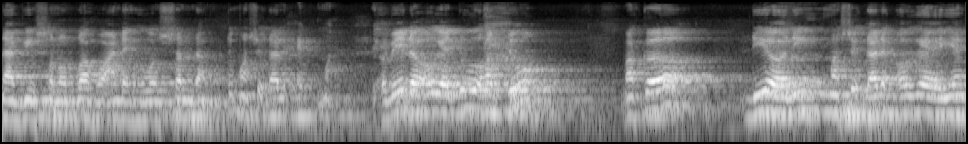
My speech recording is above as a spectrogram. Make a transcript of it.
Nabi sallallahu alaihi wasallam. Itu masuk dalam hikmah. Apabila orang tu hak tu maka dia ni masuk dalam orang yang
